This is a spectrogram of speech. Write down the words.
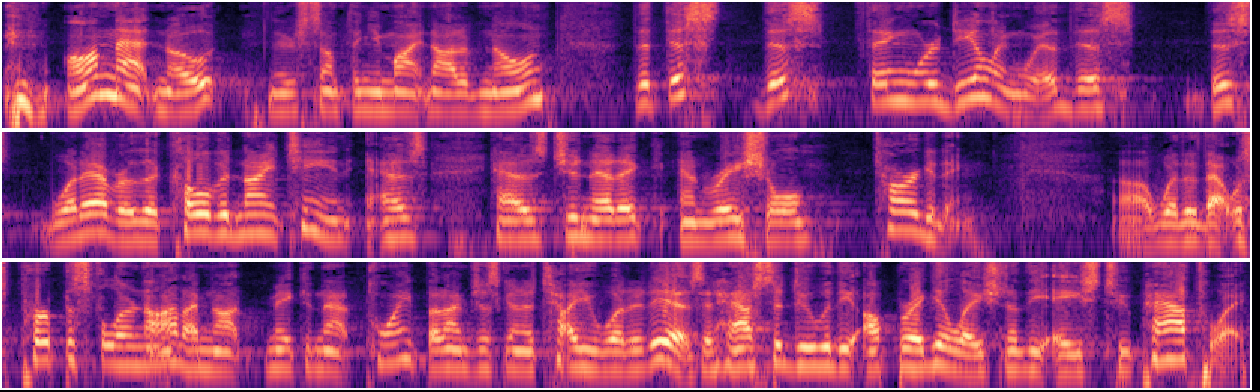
on that note, there's something you might not have known that this, this thing we're dealing with, this, this whatever, the COVID 19, has, has genetic and racial targeting. Uh, whether that was purposeful or not, I'm not making that point, but I'm just going to tell you what it is. It has to do with the upregulation of the ACE2 pathway.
